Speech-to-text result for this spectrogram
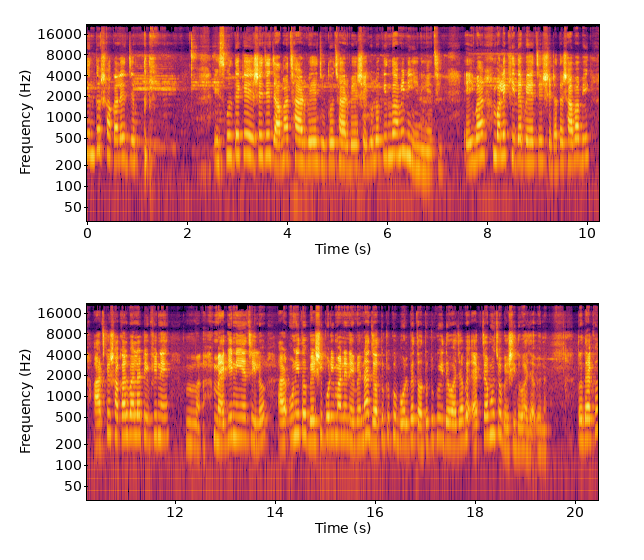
কিন্তু সকালের যে স্কুল থেকে এসে যে জামা ছাড়বে, জুতো ছাড়বে, সেগুলো কিন্তু আমি নিয়ে নিয়েছি। এইবার বলে খিদে পেয়েছে, সেটা তো স্বাভাবিক। আজকে সকালবেলা টিফিনে ম্যাগি নিয়েছিল, আর উনি তো বেশি পরিমাণে নেবে না, যতটুকু বলবে ততটুকুই দেওয়া যাবে, এক চামচও বেশি দেওয়া যাবে না। তো দেখো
